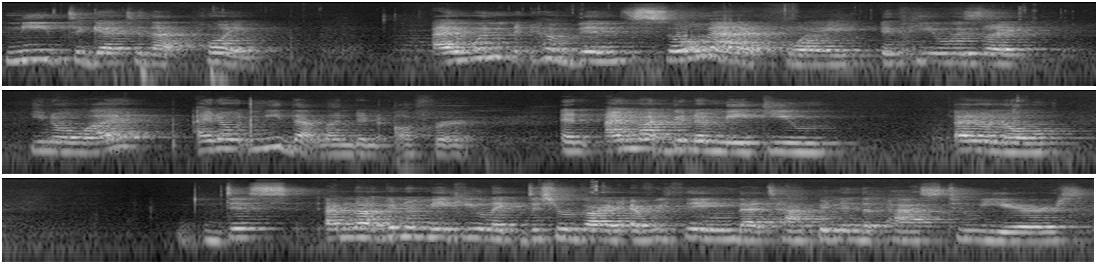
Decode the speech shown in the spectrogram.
need to get to that point. I wouldn't have been so mad at Foy if he was like, you know what? I don't need that London offer. And I'm not gonna make you, I don't know, dis, I'm not gonna make you like disregard everything that's happened in the past two years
